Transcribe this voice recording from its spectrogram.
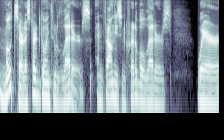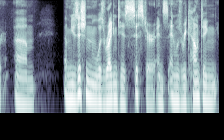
Mozart, I started going through letters and found these incredible letters where um, a musician was writing to his sister and and was recounting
